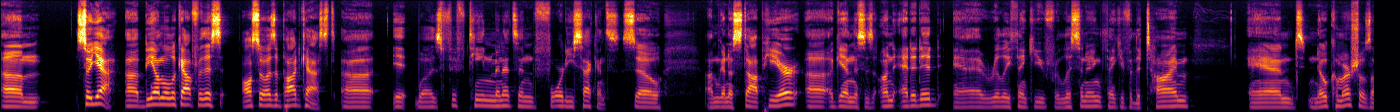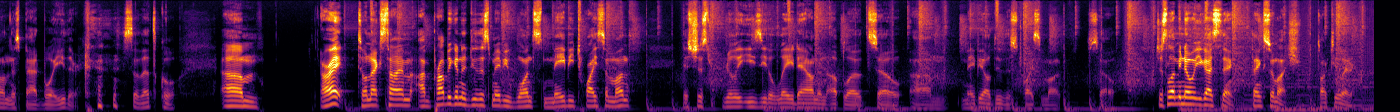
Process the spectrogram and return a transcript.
Um, so yeah, uh, be on the lookout for this also as a podcast. Uh, it was 15 minutes and 40 seconds. So I'm going to stop here. Uh, again, this is unedited. I really thank you for listening. Thank you for the time. And no commercials on this bad boy either. so that's cool. Um, all right. Till next time, I'm probably going to do this maybe once, maybe twice a month. It's just really easy to lay down and upload. So um, maybe I'll do this twice a month. So just let me know what you guys think. Thanks so much. Talk to you later.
